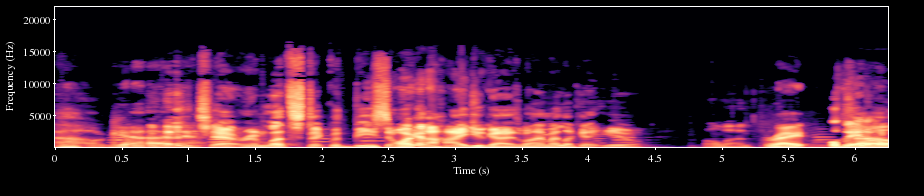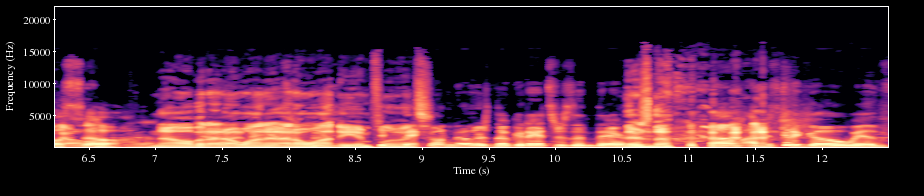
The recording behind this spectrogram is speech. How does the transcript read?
oh God. Chat room. Let's stick with bee semen. Oh, I gotta hide you guys. Why am I looking at you? Hold on. Right? Well, they so, don't know. So. No, but I don't want to. I don't want any influence. They influence. don't know. There's no good answers in there. There's no. um, I'm just gonna go with.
